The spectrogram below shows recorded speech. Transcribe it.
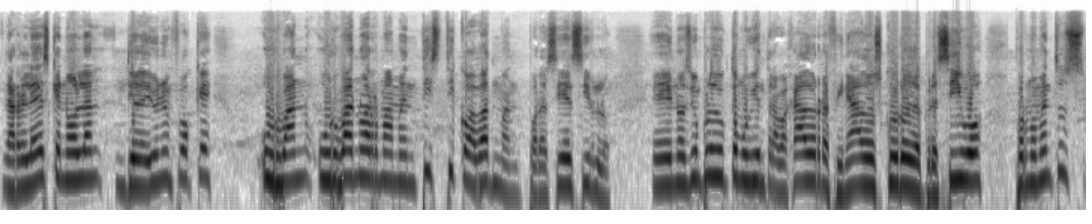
La realidad es que Nolan dio- le dio un enfoque urbano, urbano armamentístico a Batman, por así decirlo. Eh, nos dio un producto muy bien trabajado, refinado, oscuro, depresivo. Por momentos,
